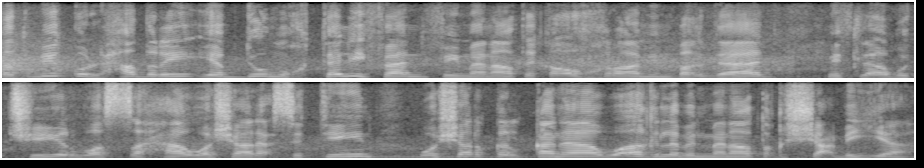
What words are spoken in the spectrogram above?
تطبيق الحظر يبدو مختلفا في مناطق أخرى من بغداد مثل أبو تشير والصحة وشارع ستين وشرق القناة وأغلب المناطق الشعبية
